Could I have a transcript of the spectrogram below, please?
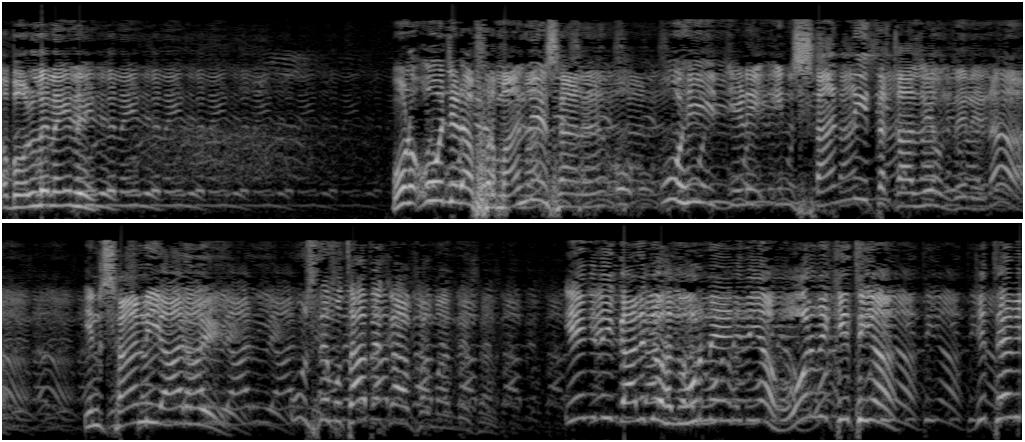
او بول دے نہیں دے ہن او جڑا فرماندے سن وہی جڑے انسانی تقاضے ہوندے نے نا انسانی آر اس دے مطابق آپ فرماندے سن۔ انج دی گل جو حضور نے انج دیاں ہور بھی کیتیاں، جتھے بھی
